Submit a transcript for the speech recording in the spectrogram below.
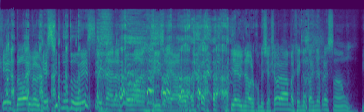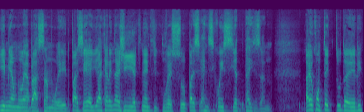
que dói, meu. Porque se não doesse, hora foi uma risaiada. E aí, na hora eu comecei a chorar, mas que ainda tava em depressão. E minha mulher abraçamos ele. Parecia aquela energia que a gente conversou, parecia que a gente se conhecia há 10 anos. Aí eu contei tudo a ele.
